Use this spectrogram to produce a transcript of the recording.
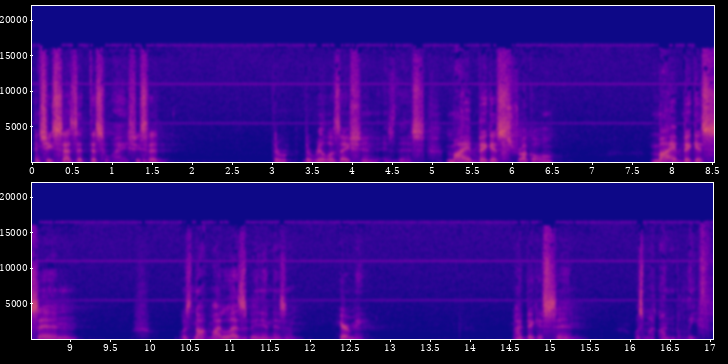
And she says it this way She said, the, the realization is this my biggest struggle, my biggest sin was not my lesbianism. Hear me. My biggest sin was my unbelief.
